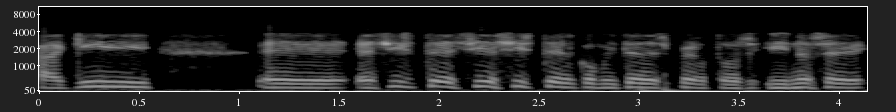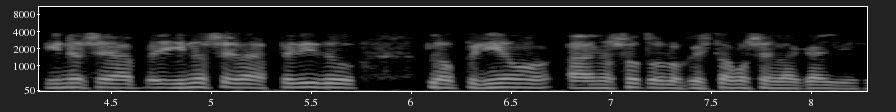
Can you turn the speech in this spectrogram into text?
Aquí eh, existe, sí existe el comité de expertos y no se y no se ha, y no se ha pedido la opinión a nosotros los que estamos en la calle.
